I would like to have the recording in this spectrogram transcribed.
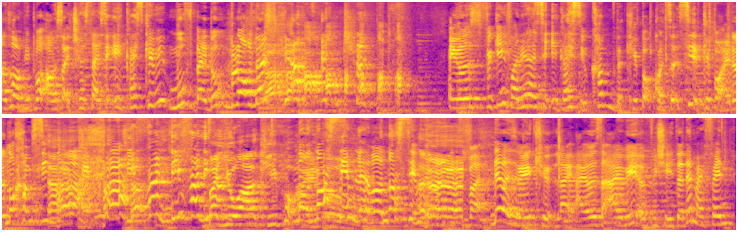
a lot of people outside just like say, hey guys, can we move? Like don't block the shit. It was freaking funny. I said, hey guys, you come to the K-pop concert, see a K-pop idol, not come see me. Different, different, different. But you are a K-pop No, not same level, not same level. but that was very cute. Like I was, I really appreciated. Then my friend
